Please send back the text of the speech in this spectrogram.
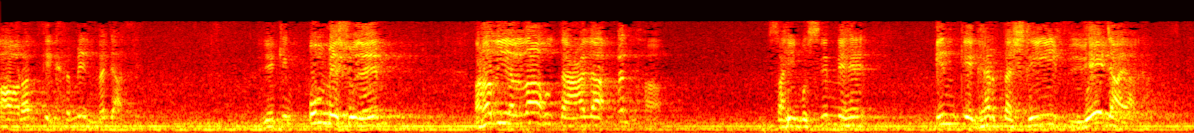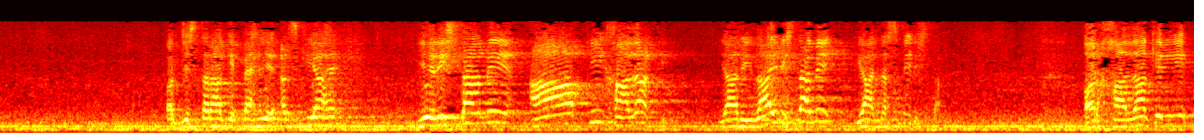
عورت کے گھر میں نہ جاتے۔ لیکن ام سلیم رضی اللہ تعالی عنہا صحیح مسلم میں ہے، ان کے گھر تشریف لے جایا کر اور جس طرح کے پہلے ارض کیا ہے، یہ رشتہ میں آپ کی خالہ تھی، یا رضائی رشتہ میں، یا نسبی رشتہ۔ اور خالہ کے لیے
